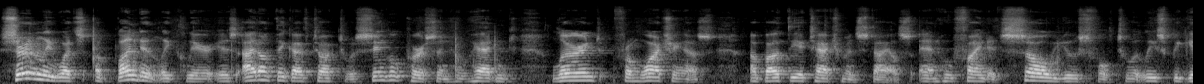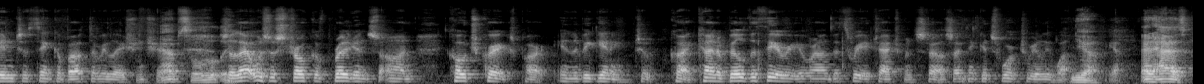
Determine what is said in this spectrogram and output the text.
Certainly, what's abundantly clear is I don't think I've talked to a single person who hadn't learned from watching us about the attachment styles and who find it so useful to at least begin to think about the relationship. Absolutely. So that was a stroke of brilliance on Coach Craig's part in the beginning to kind of build the theory around the three attachment styles. I think it's worked really well. Yeah. Yeah. It has.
